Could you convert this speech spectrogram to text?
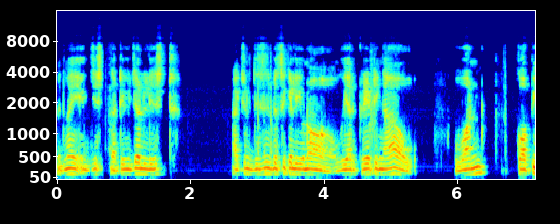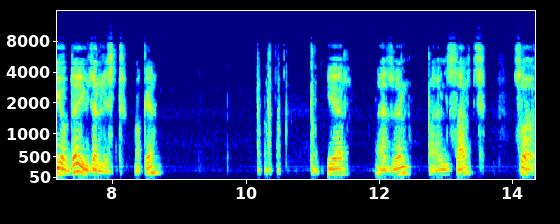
with my exist that user list actually this is basically you know we are creating a one copy of the user list okay here as well. I will search. So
